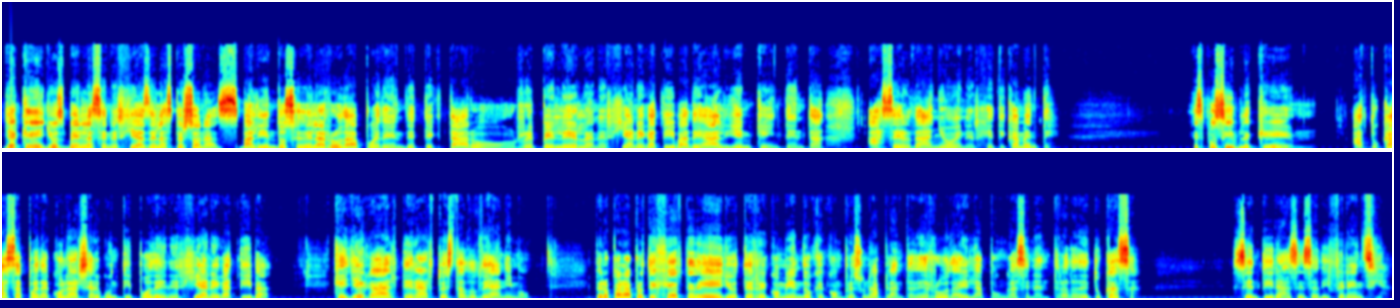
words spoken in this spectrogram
ya que ellos ven las energías de las personas, valiéndose de la ruda pueden detectar o repeler la energía negativa de alguien que intenta hacer daño energéticamente. Es posible que a tu casa pueda colarse algún tipo de energía negativa que llega a alterar tu estado de ánimo, pero para protegerte de ello te recomiendo que compres una planta de ruda y la pongas en la entrada de tu casa. Sentirás esa diferencia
